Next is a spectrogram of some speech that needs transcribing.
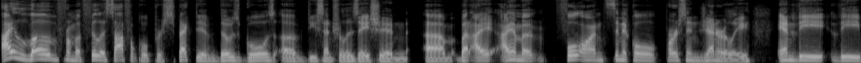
I love from a philosophical perspective those goals of decentralization, um, but I I am a full on cynical person generally, and the the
